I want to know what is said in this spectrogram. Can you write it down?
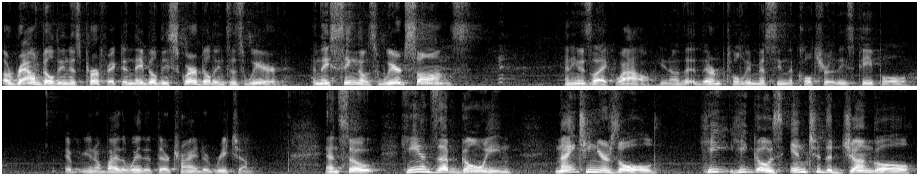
A round building is perfect, and they build these square buildings. It's weird. And they sing those weird songs. And he was like, wow, you know, they're totally missing the culture of these people, eh, you know, by the way that they're trying to reach them. And so he ends up going 19 years old, he, he goes into the jungle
